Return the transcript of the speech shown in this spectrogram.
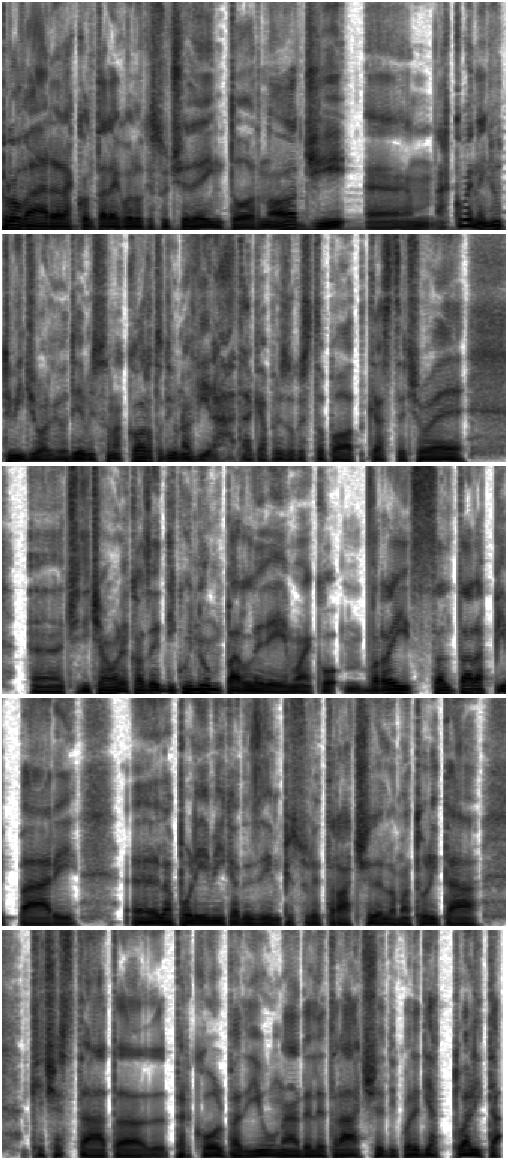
provare a raccontare quello che succede intorno. Oggi, ehm, come negli ultimi giorni, devo dire, mi sono accorto di una virata che ha preso questo podcast, cioè eh, ci diciamo le cose di cui non parleremo. Ecco, vorrei saltare a pie pari eh, la polemica, ad esempio, sulle tracce della maturità che c'è stata per colpa di una delle tracce, di quelle di attualità,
